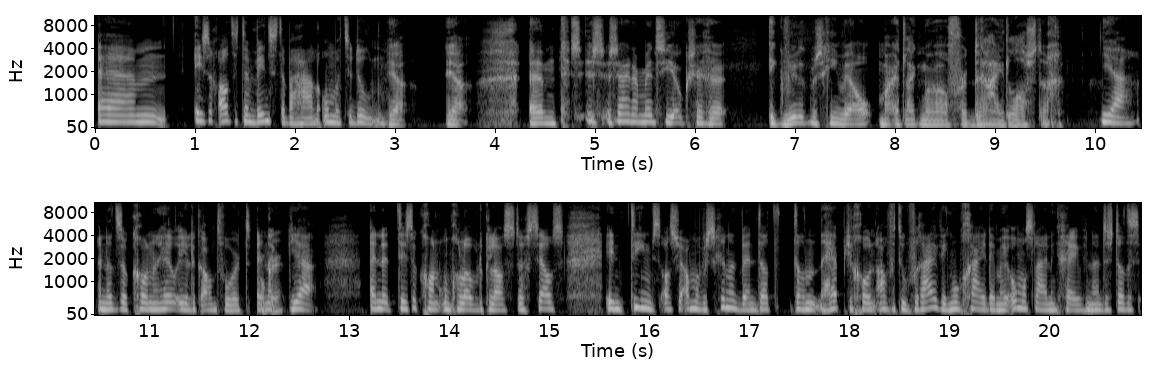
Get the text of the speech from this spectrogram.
ehm, is er altijd een winst te behalen om het te doen. Ja, ja. Zijn er mensen die ook zeggen: ik wil het misschien wel, maar het lijkt me wel verdraaid lastig? Ja, en dat is ook gewoon een heel eerlijk antwoord. En ja, en het is ook gewoon ongelooflijk lastig. Zelfs in teams, als je allemaal verschillend bent, dat, dan heb je gewoon af en toe wrijving. Hoe ga je daarmee om als leidinggevende? Dus dat is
